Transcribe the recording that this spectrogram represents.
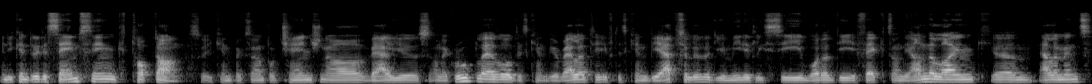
And you can do the same thing top down. So you can, for example, change now values on a group level. This can be relative, this can be absolute. You immediately see what are the effects on the underlying um, elements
